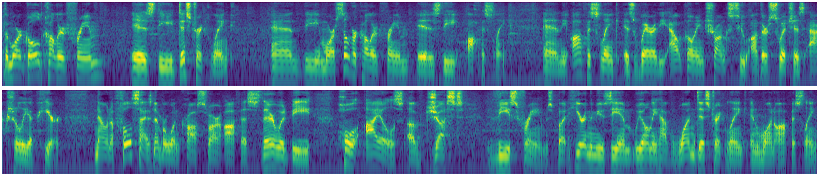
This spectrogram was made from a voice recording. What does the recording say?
The more gold colored frame is the district link, and the more silver colored frame is the office link and the office link is where the outgoing trunks to other switches actually appear. Now in a full-size number one crossbar office, there would be whole aisles of just these frames, but here in the museum we only have one district link and one office link.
